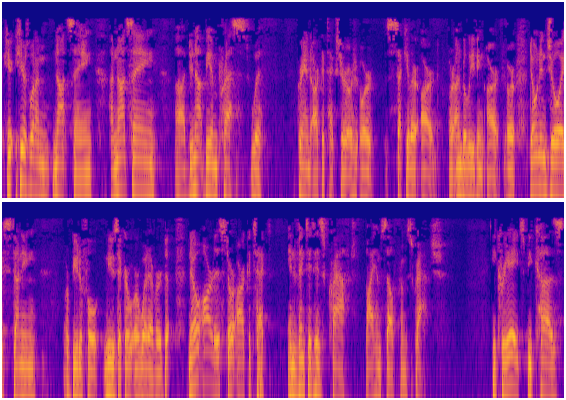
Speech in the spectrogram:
here, here's what I'm not saying. I'm not saying, uh, do not be impressed with grand architecture or, or secular art or unbelieving art or don't enjoy stunning or beautiful music or, or whatever. No artist or architect invented his craft by himself from scratch. He creates because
